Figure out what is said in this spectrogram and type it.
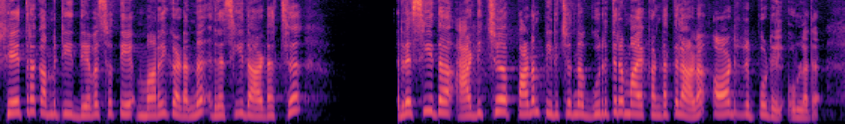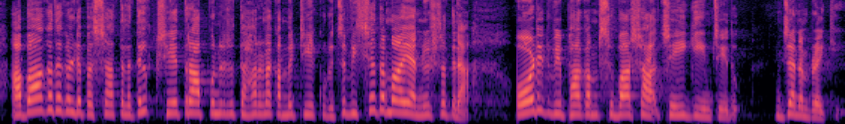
ക്ഷേത്ര കമ്മിറ്റി ദേവസ്വത്തെ മറികടന്ന് രസീത് അടച്ച് രസീത് അടിച്ച് പണം പിരിച്ചെന്ന ഗുരുതരമായ കണ്ടെത്തലാണ് ഓഡിറ്റ് റിപ്പോർട്ടിൽ ഉള്ളത്. അപാകതകളുടെ പശ്ചാത്തലത്തിൽ ക്ഷേത്ര പുനരുദ്ധാരണ കമ്മിറ്റിയെക്കുറിച്ച് വിശദമായ അന്വേഷണത്തിന് ഓഡിറ്റ് വിഭാഗം ശുപാർശ ചെയ്യുകയും ചെയ്തു. ജനം ബ്രേക്കിംഗ്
